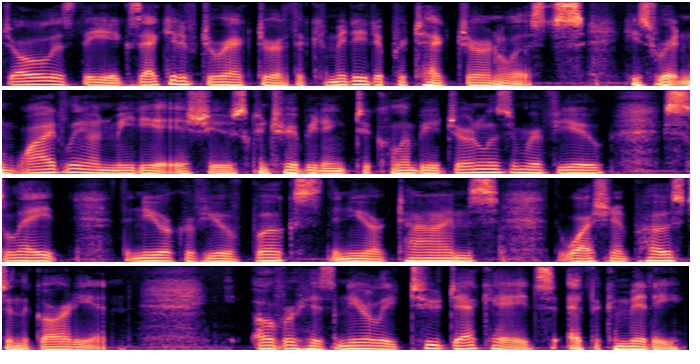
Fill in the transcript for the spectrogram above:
Joel is the executive director of the Committee to Protect Journalists. He's written widely on media issues, contributing to Columbia Journalism Review, Slate, the New York Review of Books, the New York Times, the Washington Post, and the Guardian. Over his nearly two decades at the committee,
